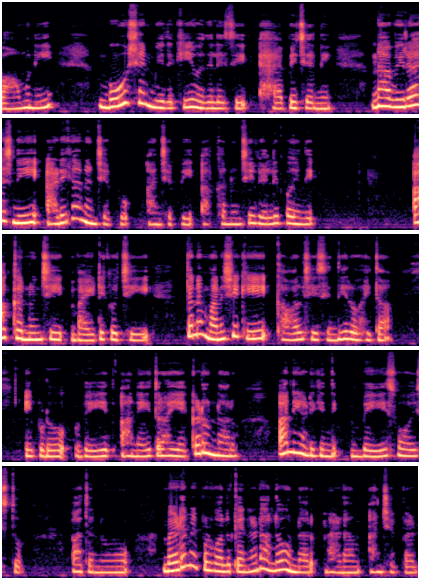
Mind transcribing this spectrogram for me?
పాముని భూషణ్ మీదకి వదిలేసి హ్యాపీ జర్నీ. నా విరాజ్ని అడిగానని చెప్పు అని చెప్పి అక్కడి నుంచి వెళ్ళిపోయింది. అక్కడి నుంచి బయటకు వచ్చి తన మనిషికి కాల్ చేసింది రోహిత. ఇప్పుడు వేద్ ఆ నేత్ర ఎక్కడున్నారు? అని అడిగింది బేస్ వాయిస్తో. అతను మేడం ఇప్పుడు వాళ్ళు కెనడాలో ఉన్నారు మేడం అని చెప్పాడు.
